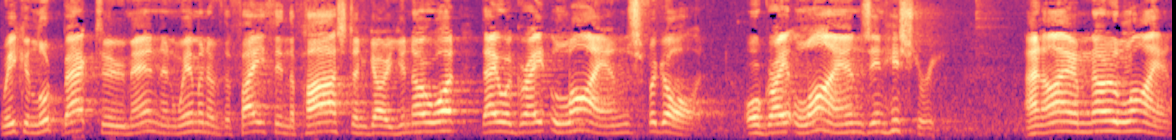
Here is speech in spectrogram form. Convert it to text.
we can look back to men and women of the faith in the past and go, you know what? They were great lions for God or great lions in history. And I am no lion.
